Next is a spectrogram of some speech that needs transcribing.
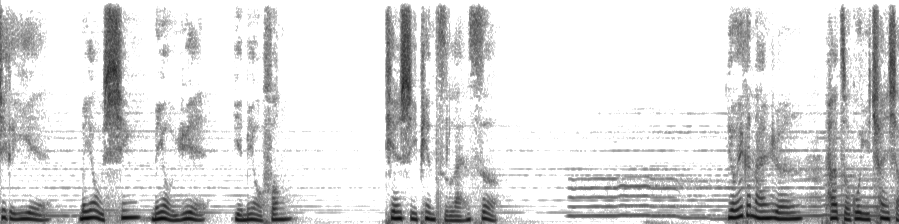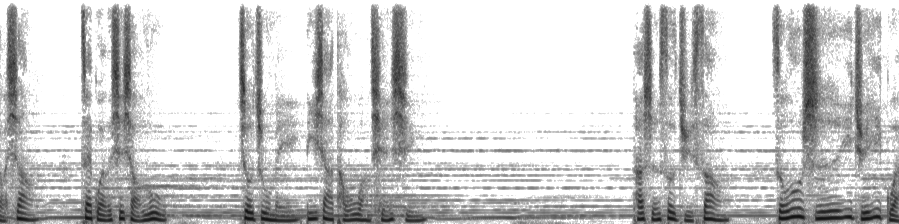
这个夜没有星，没有月，也没有风。天是一片紫蓝色。有一个男人，他走过一串小巷，再拐了些小路，皱住眉，低下头往前行。他神色沮丧，走路时一瘸一拐。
